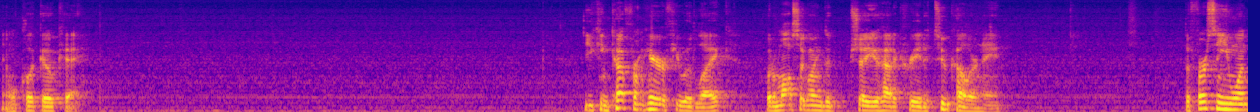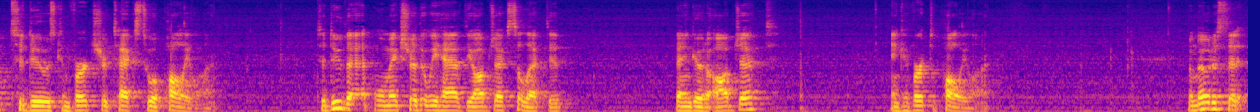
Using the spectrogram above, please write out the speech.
And we'll click OK. You can cut from here if you would like, but I'm also going to show you how to create a two-color name. The first thing you want to do is convert your text to a polyline. To do that, we'll make sure that we have the object selected, then go to Object, and convert to polyline. You'll notice that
